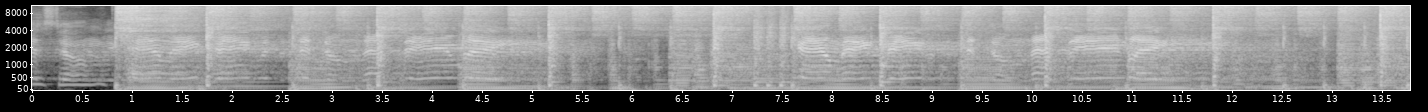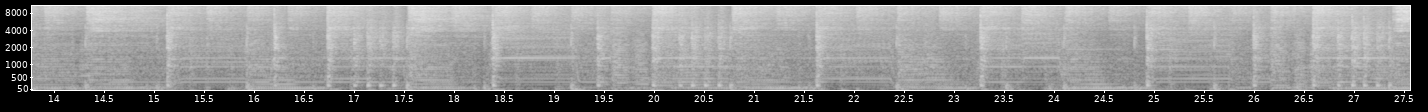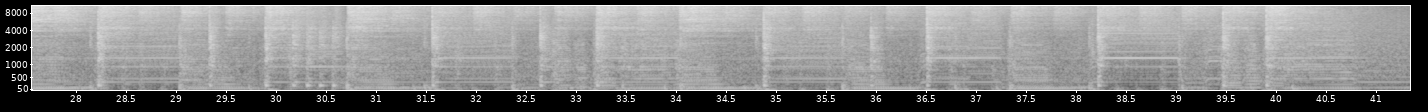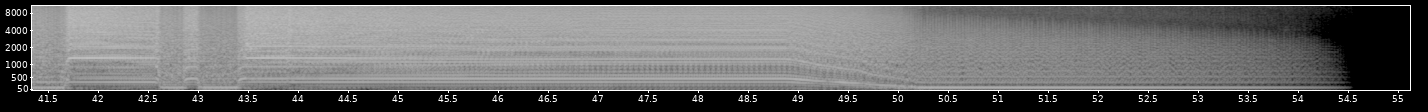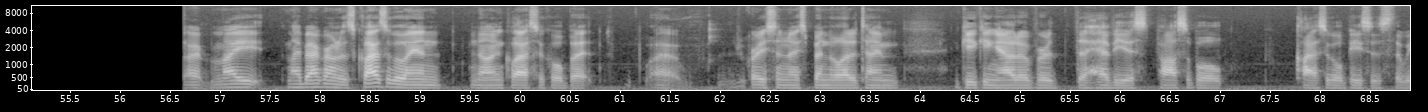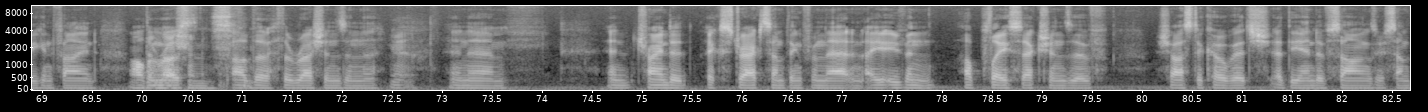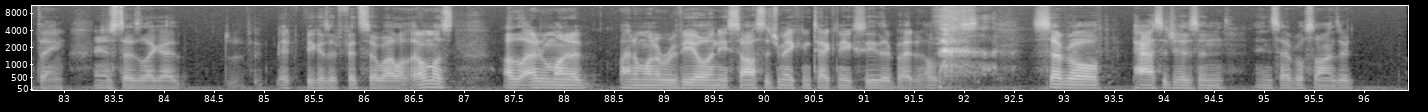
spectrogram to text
system. You can't make change with the system My my background is classical and non-classical, but uh, Grayson and I spend a lot of time geeking out over the heaviest possible classical pieces that we can find. All the most- Russians. all the the Russians and the Yeah. and um, and trying to extract something from that. And I even I'll play sections of Shostakovich at the end of songs or something, Yeah. just as like a it because it fits so well. I almost I don't want to I don't want to reveal any sausage making techniques either, but several passages in in several songs are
